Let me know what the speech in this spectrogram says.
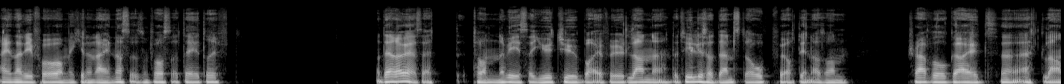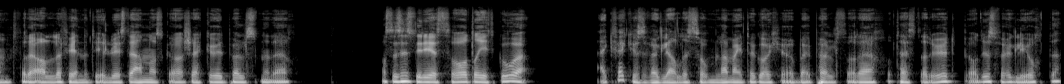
en av de få, om ikke den eneste, som fortsatt er i drift. Og der har jeg sett tonnevis av youtubere fra utlandet. Det er tydeligvis at den står oppført i noe sånn travel guide, eh, et eller annet, for det alle finner tydeligvis den og skal sjekke ut pølsene der. Og så syns de de er så dritgode. Jeg fikk jo selvfølgelig aldri somla meg til å gå og kjøpe ei pølse der og teste det ut, burde jo selvfølgelig gjort det.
